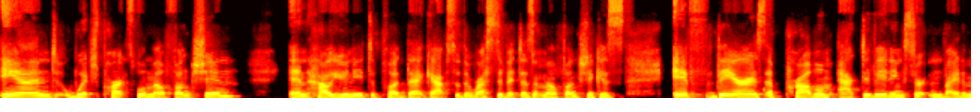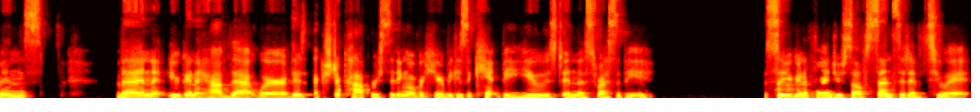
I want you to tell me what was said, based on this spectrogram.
and which parts will malfunction and how you need to plug that gap so the rest of it doesn't malfunction. Because if there's a problem activating certain vitamins, then you're going to have that where there's extra copper sitting over here because it can't be used in this recipe. So you're going to find yourself sensitive to it.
